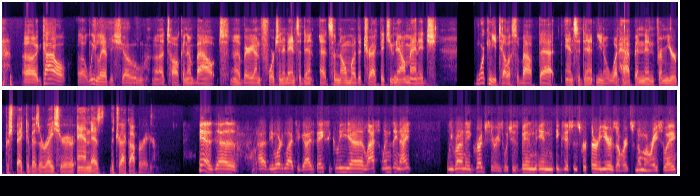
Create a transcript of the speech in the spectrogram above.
uh, Kyle, uh, we led the show uh, talking about a very unfortunate incident at Sonoma, the track that you now manage. What can you tell us about that incident? You know, what happened, and from your perspective as a racer and as the track operator? Yeah, uh, I'd be more than glad to, guys. Basically, last Wednesday night, we run a grudge series, which has been in existence for 30 years over at Sonoma Raceway.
